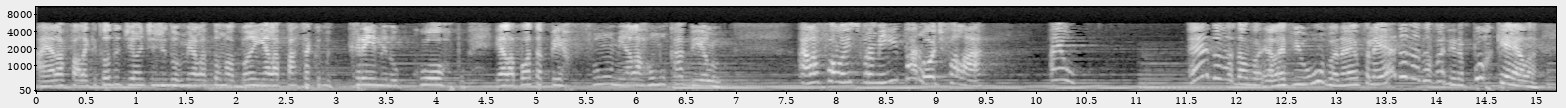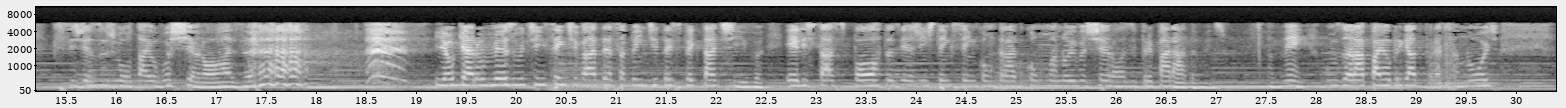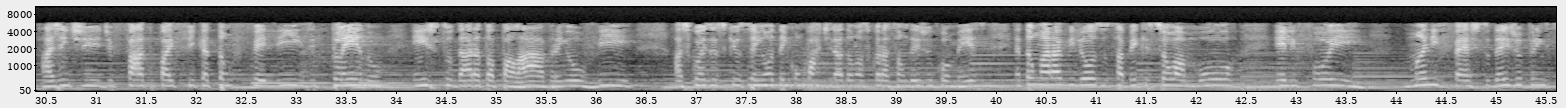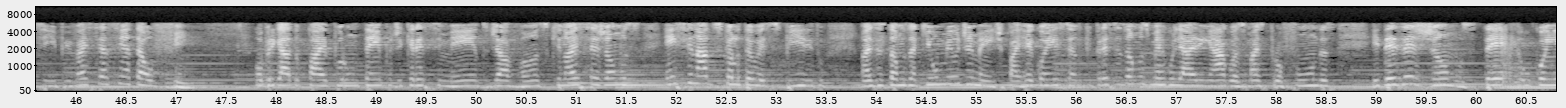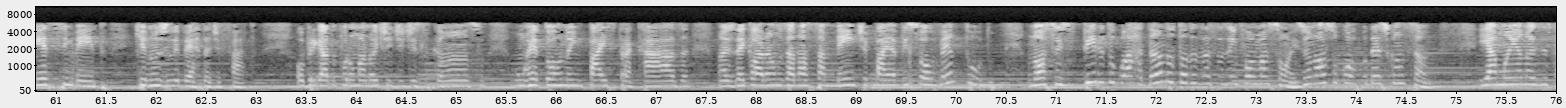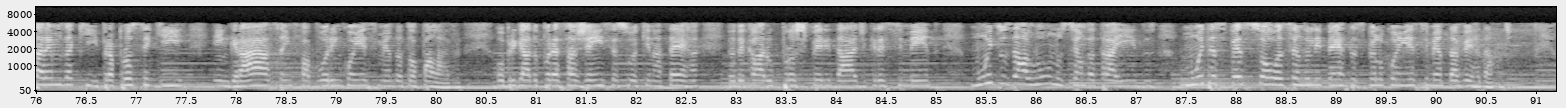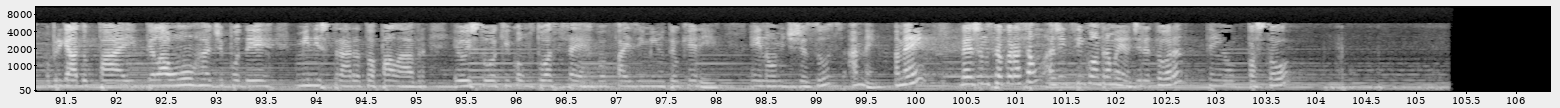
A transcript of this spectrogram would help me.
Aí ela fala que todo dia antes de dormir ela toma banho, ela passa creme no corpo, ela bota perfume, ela arruma o cabelo. Aí ela falou isso pra mim e parou de falar. Aí eu, é dona Dalvanira, ela é viúva, né? Eu falei, é dona Dalvanira, por que ela? Que se Jesus voltar eu vou cheirosa. e eu quero mesmo te incentivar a ter essa bendita expectativa. Ele está às portas e a gente tem que ser encontrado como uma noiva cheirosa e preparada mesmo. Amém? Vamos orar, Pai, obrigado por essa noite. A gente, de fato, Pai, fica tão feliz e pleno em estudar a Tua palavra, em ouvir as coisas que o Senhor tem compartilhado ao nosso coração desde o começo. É tão maravilhoso saber que Seu amor, Ele foi manifesto desde o princípio vai ser assim até o fim. Obrigado, Pai, por um tempo de crescimento, de avanço, que nós sejamos ensinados pelo Teu Espírito. Nós estamos aqui humildemente, Pai, reconhecendo que precisamos mergulhar em águas mais profundas e desejamos ter o conhecimento que nos liberta de fato. Obrigado por uma noite de descanso, um retorno em paz para casa. Nós declaramos a nossa mente, Pai, absorvendo tudo. Nosso espírito guardando todas essas informações. E o nosso corpo descansando. E amanhã nós estaremos aqui para prosseguir em graça, em favor em conhecimento da tua palavra. Obrigado por essa agência sua aqui na terra. Eu declaro prosperidade, crescimento, muitos alunos sendo atraídos, muitas pessoas sendo libertas pelo conhecimento da verdade. Obrigado, Pai, pela honra de poder ministrar a tua palavra. Eu estou aqui como tua serva, faz em mim o teu querer. Em nome de Jesus, amém. Amém? Beijo no seu coração. A gente se encontra amanhã. Diretora, tem o pastor.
